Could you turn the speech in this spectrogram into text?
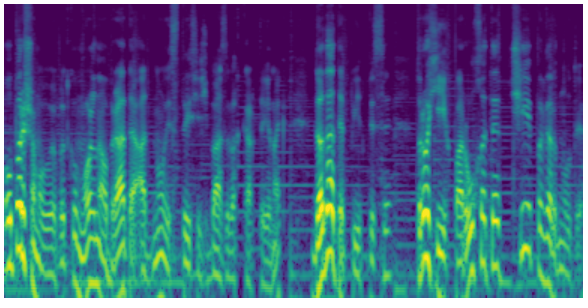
У першому випадку можна обрати одну із тисяч базових картинок, додати підписи, трохи їх порухати чи повернути.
